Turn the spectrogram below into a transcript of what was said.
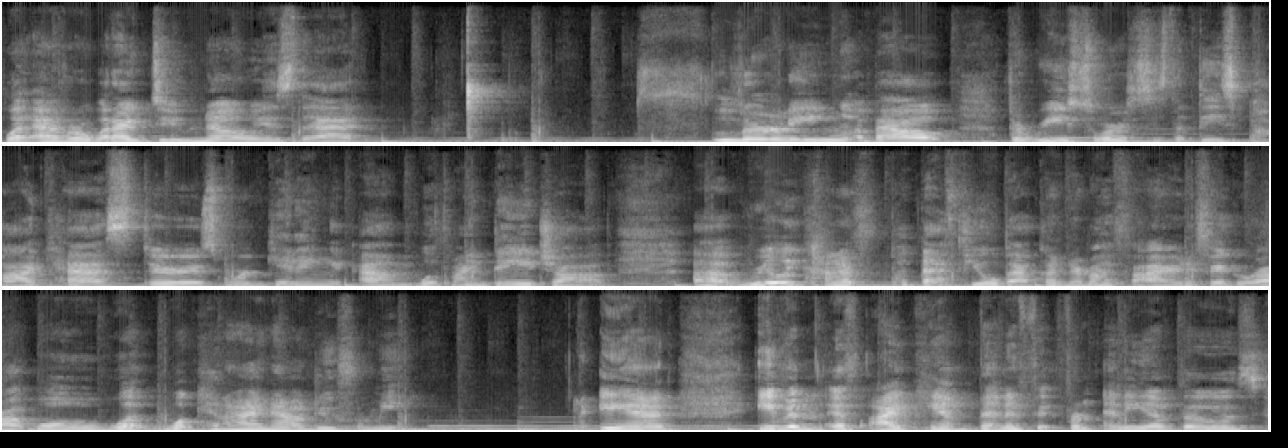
whatever. What I do know is that learning about the resources that these podcasters were getting um, with my day job uh, really kind of put that fuel back under my fire to figure out well what what can i now do for me and even if I can't benefit from any of those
